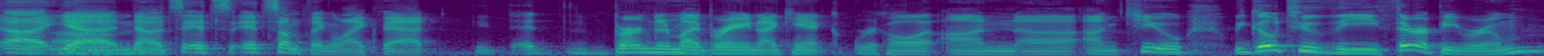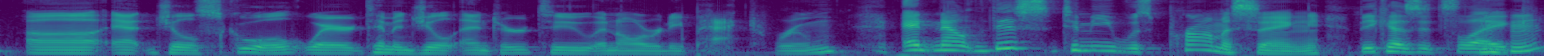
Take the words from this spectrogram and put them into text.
Uh, yeah, Um, no, it's it's it's something like that. it burned in my brain. I can't recall it on uh, on cue. We go to the therapy room uh, at Jill's school, where Tim and Jill enter to an already packed room. And now this to me was promising because it's like Mm-hmm.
